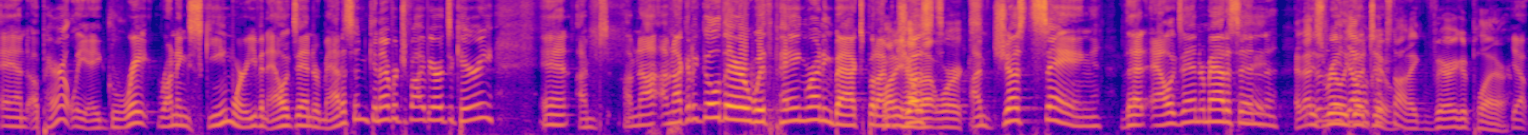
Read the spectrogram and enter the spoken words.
and apparently a great running scheme where even Alexander Mattison can average five yards a carry. And I'm I'm not I'm not going to go there with paying running backs, but I'm just. I'm just saying that Alexander Mattison and that is really good too. Cook's not a very good player. Yep.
